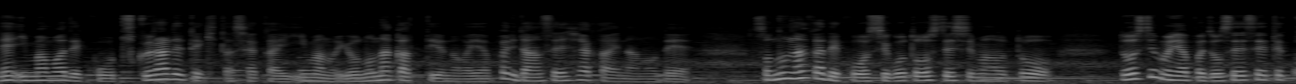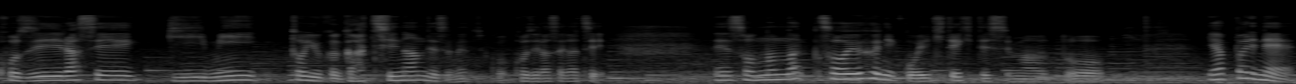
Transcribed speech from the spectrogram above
ね今までこう作られてきた社会今の世の中っていうのがやっぱり男性社会なのでその中でこう仕事をしてしまうとどうしてもやっぱ女性性ってこじらせ気味というかがちなんですよね。こじらせがち。でそのなそういうふうにこう生きてきてしまうとやっぱりね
